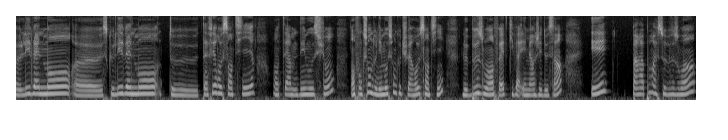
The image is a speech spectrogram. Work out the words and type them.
euh, l'événement, euh, ce que l'événement t'a fait ressentir en termes d'émotion, en fonction de l'émotion que tu as ressentie, le besoin en fait qui va émerger de ça, et par rapport à ce besoin,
